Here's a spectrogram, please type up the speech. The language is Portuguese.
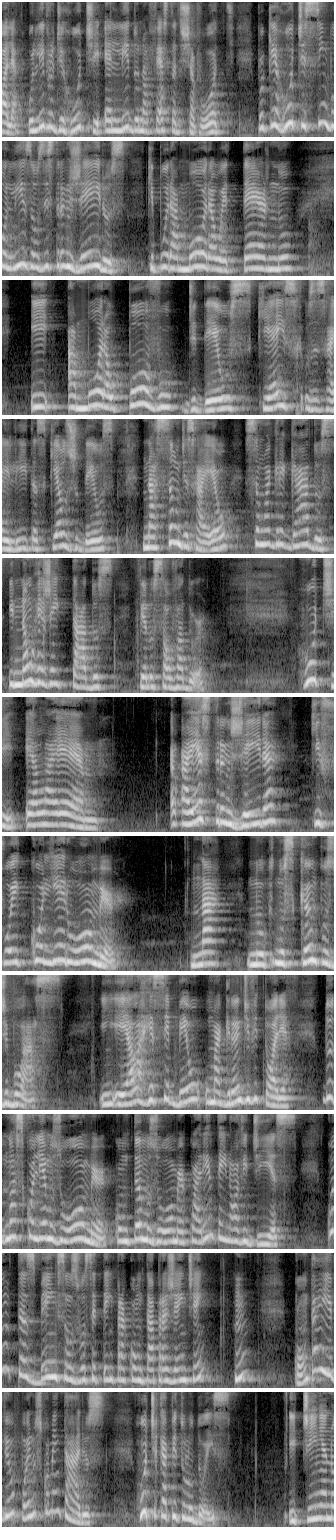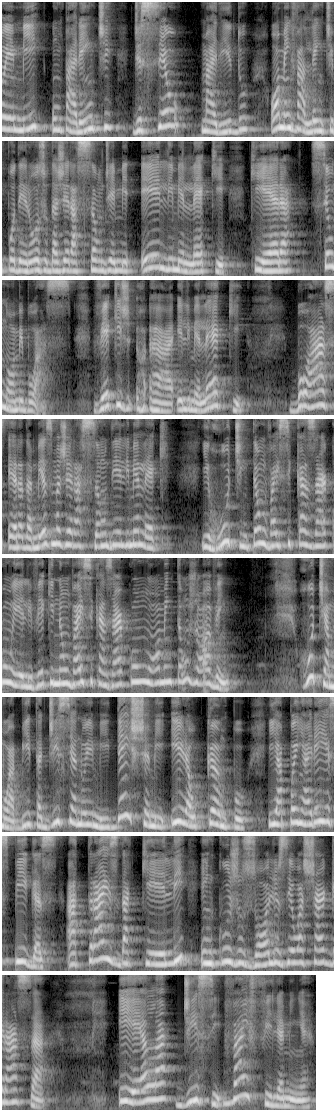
Olha, o livro de Ruth é lido na festa de Shavuot porque Ruth simboliza os estrangeiros que, por amor ao eterno e amor ao povo de Deus, que é os israelitas, que é os judeus, nação de Israel, são agregados e não rejeitados pelo Salvador. Ruth, ela é a estrangeira que foi colher o Homer na, no, nos campos de Boaz. E, e ela recebeu uma grande vitória. Do, nós colhemos o Homer, contamos o Homer 49 dias. Quantas bênçãos você tem para contar para gente, hein? Hum? Conta aí, viu? Põe nos comentários. Ruth capítulo 2. E tinha Noemi um parente de seu marido, homem valente e poderoso da geração de Elimeleque, que era seu nome Boaz. Vê que uh, Elimeleque, Boaz era da mesma geração de Elimeleque. E Ruth então vai se casar com ele, vê que não vai se casar com um homem tão jovem. Ruth a Moabita disse a Noemi: Deixa-me ir ao campo e apanharei espigas atrás daquele em cujos olhos eu achar graça. E ela disse: Vai, filha minha.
